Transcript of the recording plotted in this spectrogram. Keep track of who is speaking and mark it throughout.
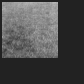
Speaker 1: Yeah!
